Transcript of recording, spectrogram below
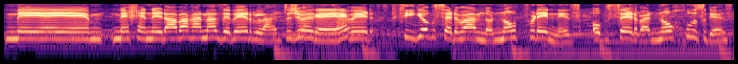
me, me, generaba ganas de verla. Entonces yo decía, a ver, sigue observando, no frenes, observa, no juzgues.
